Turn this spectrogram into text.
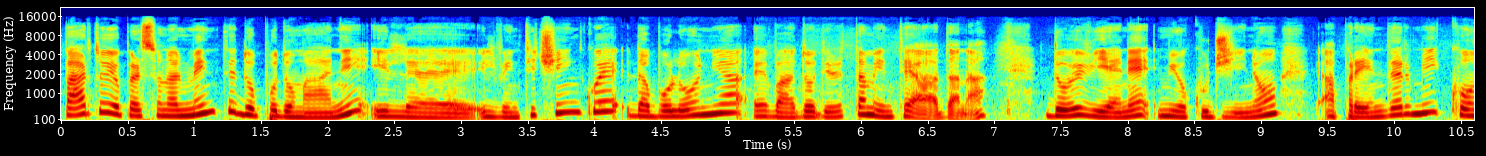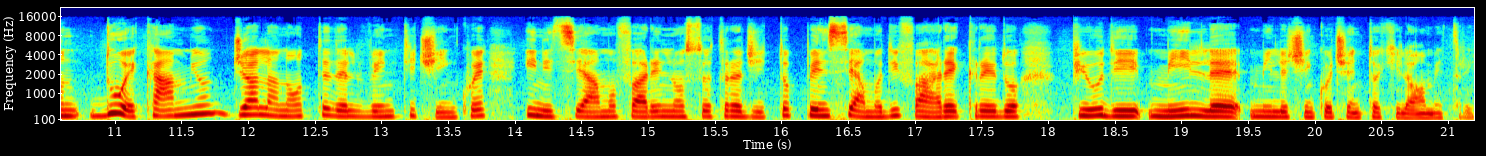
Parto io personalmente dopodomani, il, il 25, da Bologna e vado direttamente a Adana, dove viene mio cugino a prendermi con due camion. Già la notte del 25 iniziamo a fare il nostro tragitto. Pensiamo di fare, credo, più di 1000-1500 chilometri.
